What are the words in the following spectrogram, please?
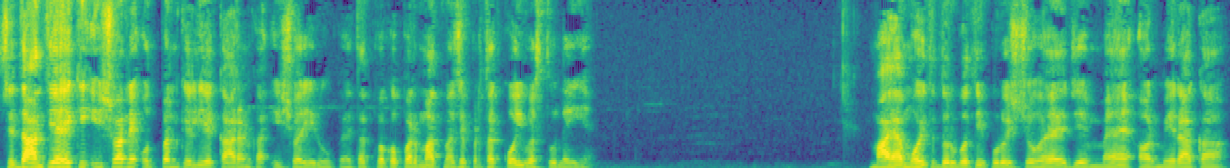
सिद्धांत यह है कि ईश्वर ने उत्पन्न के लिए कारण का ईश्वरी रूप है। तत्व को परमात्मा से पृथक कोई वस्तु नहीं है। माया मोहित दुर्बुति पुरुष जो है जे मैं और मेरा का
